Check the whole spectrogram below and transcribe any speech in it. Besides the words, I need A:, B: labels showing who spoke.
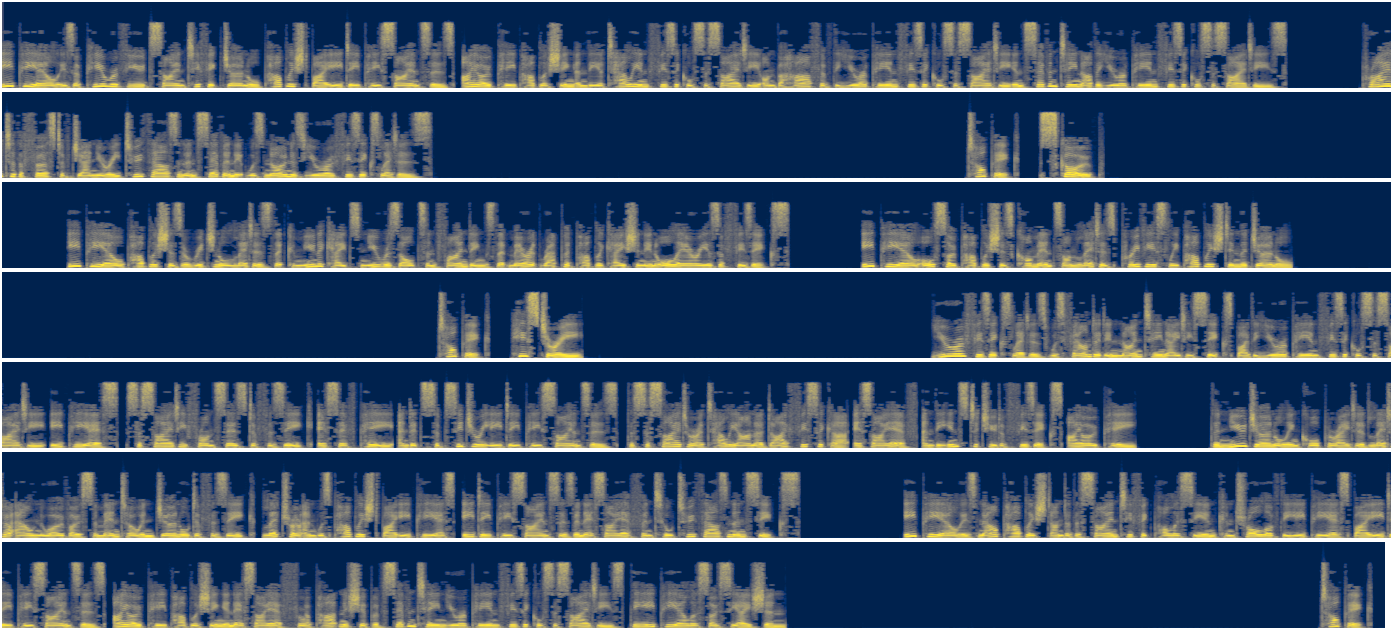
A: EPL is a peer-reviewed scientific journal published by EDP Sciences, IOP Publishing and the Italian Physical Society on behalf of the European Physical Society and 17 other European physical societies. Prior to 1 January 2007 it was known as Europhysics Letters. Scope EPL publishes original letters that communicates new results and findings that merit rapid publication in all areas of physics. EPL also publishes comments on letters previously published in the journal. History Europhysics Letters was founded in 1986 by the European Physical Society (EPS), Société Française de Physique (SFP), and its subsidiary EDP Sciences, the Società Italiana di Fisica (SIF), and the Institute of Physics (IOP). The new journal incorporated Letter al Nuovo Cimento and Journal de Physique, Lettre and was published by EPS, EDP Sciences and SIF until 2006. EPL is now published under the scientific policy and control of the EPS by EDP Sciences, IOP Publishing and SIF for a partnership of 17 European physical societies the EPL Association.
